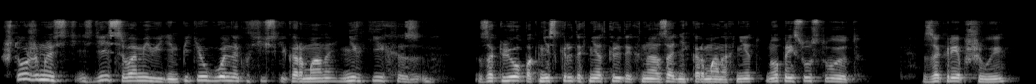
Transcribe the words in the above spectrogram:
Что же мы здесь с вами видим? Пятиугольные классические карманы, никаких заклепок, ни скрытых, ни открытых на задних карманах нет, но присутствуют закреп швы,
